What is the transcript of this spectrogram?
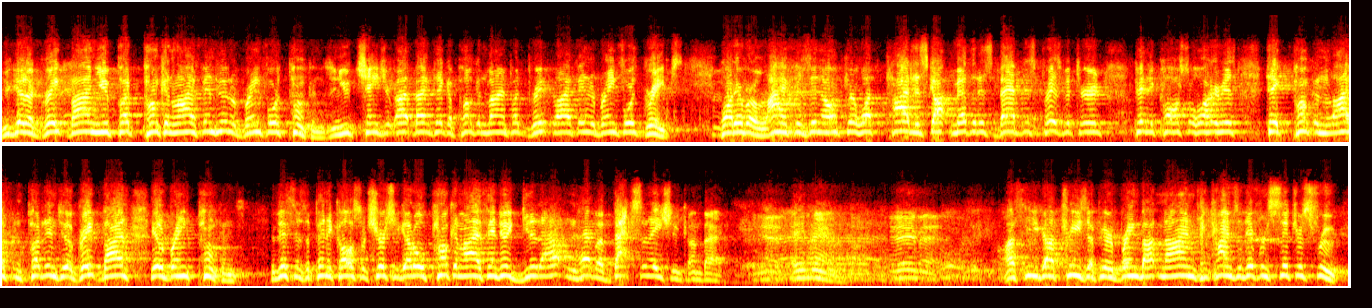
You get a grapevine, you put pumpkin life into it, it'll bring forth pumpkins. And you change it right back, and take a pumpkin vine, put grape life in it, it'll bring forth grapes. Whatever life is in it, I don't care what title it's got, Methodist, Baptist, Presbyterian, Pentecostal, whatever it is, take pumpkin life and put it into a grapevine, it'll bring pumpkins. If this is a Pentecostal church, you got old pumpkin life into it, get it out and have a vaccination come back. Amen. Amen. I see you got trees up here, bring about nine kinds of different citrus fruit.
